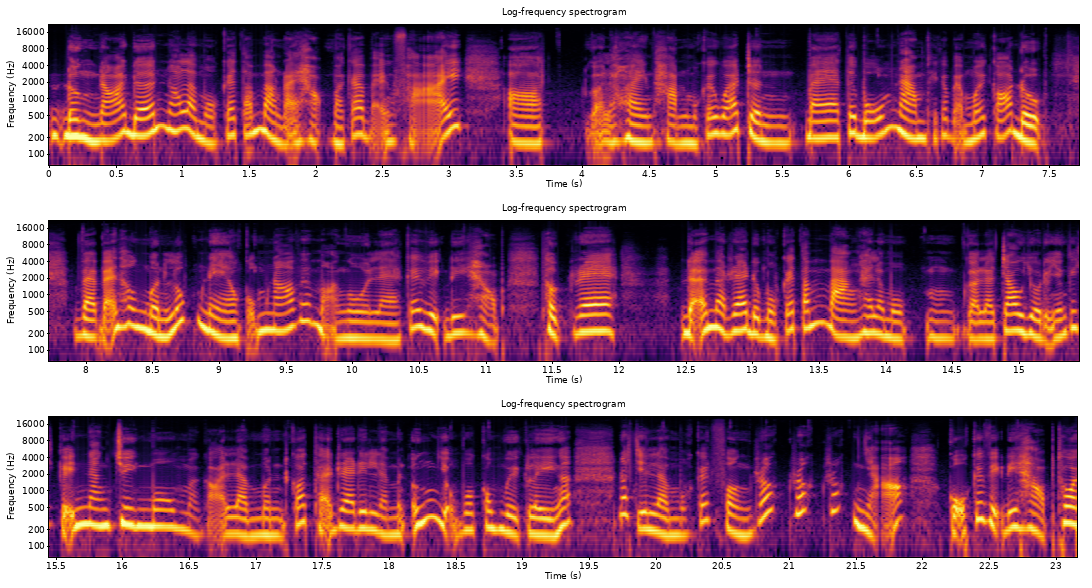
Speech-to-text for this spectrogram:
Đừng nói đến nó là một cái tấm bằng đại học mà các bạn phải uh, gọi là hoàn thành một cái quá trình 3 tới 4 năm thì các bạn mới có được. Và bản thân mình lúc nào cũng nói với mọi người là cái việc đi học thực ra để mà ra được một cái tấm bằng hay là một ừ, gọi là, trau dồi được những cái kỹ năng chuyên môn mà, gọi là, mình có thể ra đi là mình ứng dụng vô công việc liền á, nó chỉ là một cái phần rất rất rất nhỏ của cái việc đi học thôi.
